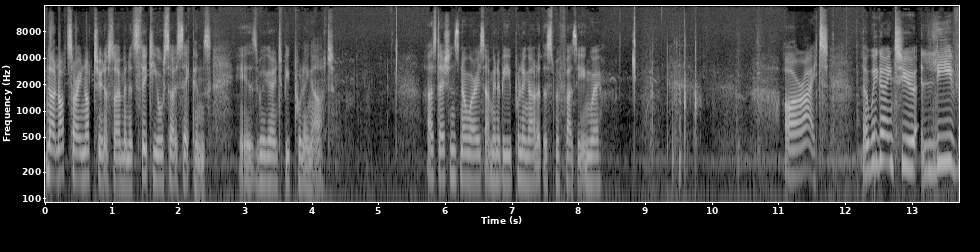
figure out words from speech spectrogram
No, not sorry, not two or so minutes, 30 or so seconds is we're going to be pulling out. Our stations, no worries, I'm going to be pulling out of this Mufuzzy Ingwe. All right. Now we're going to leave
